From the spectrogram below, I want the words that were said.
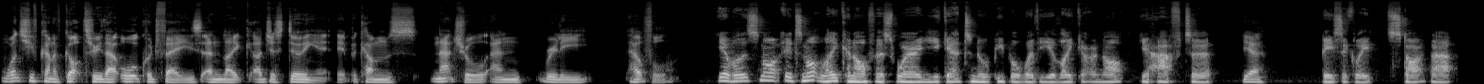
once you've kind of got through that awkward phase and like are just doing it, it becomes natural and really helpful. Yeah, well, it's not it's not like an office where you get to know people whether you like it or not. You have to yeah basically start that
